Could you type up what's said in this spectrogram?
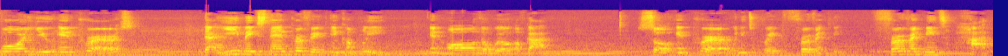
for you in prayers, that ye may stand perfect and complete in all the will of God. So in prayer, we need to pray fervently. Fervent means hot.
